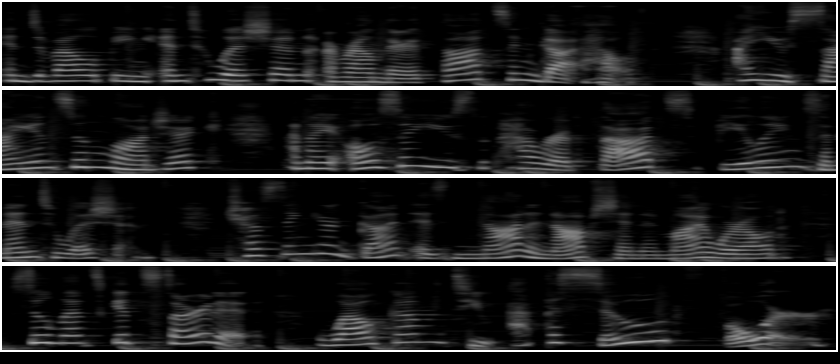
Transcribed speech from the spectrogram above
in developing intuition around their thoughts and gut health. I use science and logic, and I also use the power of thoughts, feelings, and intuition. Trusting your gut is not an option in my world, so let's get started. Welcome to episode four.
